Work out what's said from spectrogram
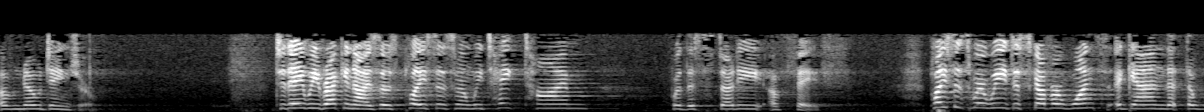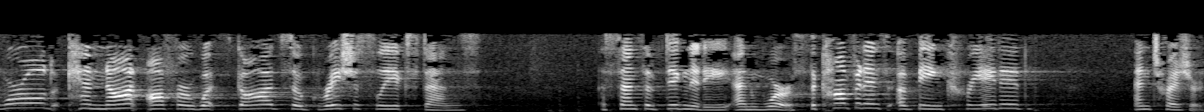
of no danger. Today we recognize those places when we take time for the study of faith. Places where we discover once again that the world cannot offer what God so graciously extends a sense of dignity and worth, the confidence of being created and treasured.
